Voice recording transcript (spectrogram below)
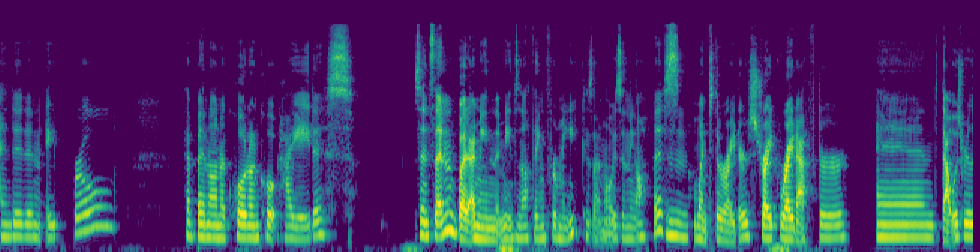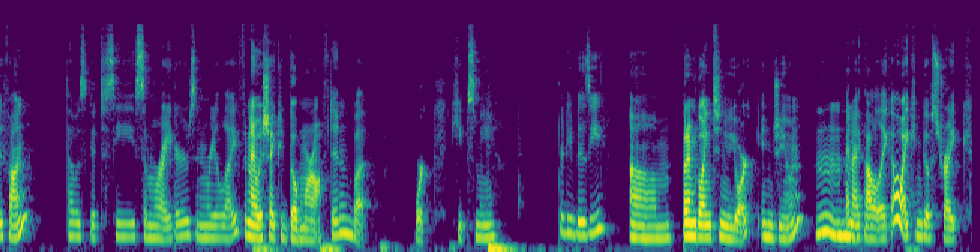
ended in April, have been on a quote unquote hiatus since then, but I mean, it means nothing for me because I'm always in the office. Mhm. Went to the writer's strike right after, and that was really fun. That was good to see some writers in real life, and I wish I could go more often, but work keeps me pretty busy. Um, but I'm going to New York in June, Mhm. and I thought like, oh, I can go strike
